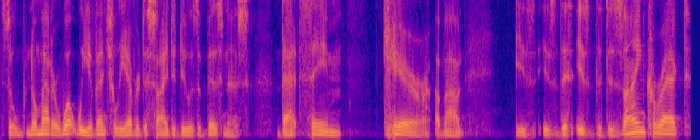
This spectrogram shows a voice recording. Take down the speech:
So no matter what we eventually ever decide to do as a business, that same care about is is this is the design correct?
